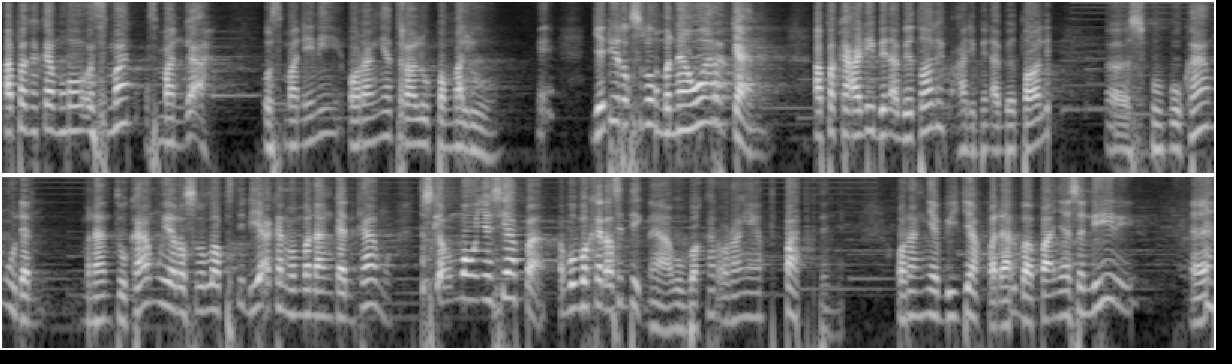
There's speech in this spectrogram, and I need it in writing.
Apakah kamu mau Uthman? Uthman nggak. Uthman ini orangnya terlalu pemalu. Eh? Jadi Rasulullah menawarkan, apakah Ali bin Abi Thalib? Ali bin Abi Thalib uh, sepupu kamu dan menantu kamu ya Rasulullah pasti dia akan memenangkan kamu. Terus kamu maunya siapa? Abu Bakar As-Siddiq. Nah, Abu Bakar orang yang tepat katanya. Orangnya bijak padahal bapaknya sendiri. Eh?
